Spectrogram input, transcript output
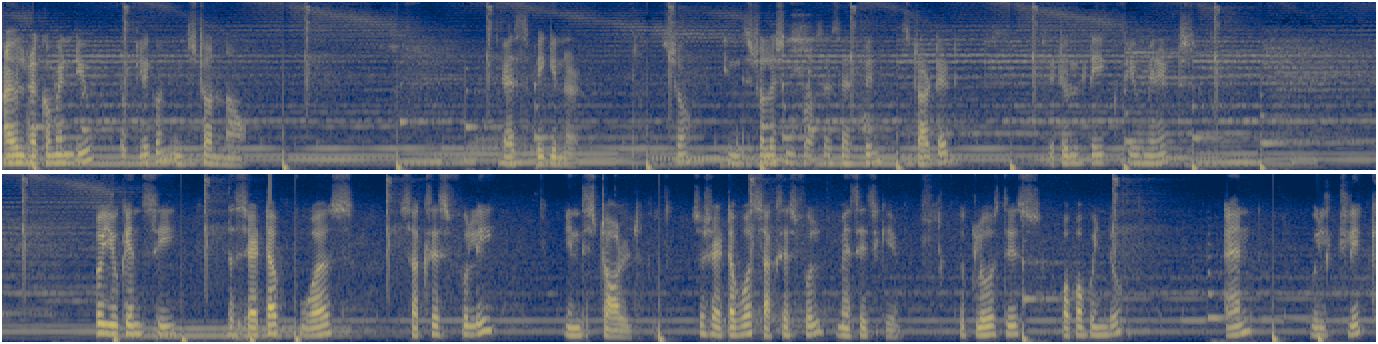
I will recommend you to click on install now. As beginner. So installation process has been started. It will take few minutes. So you can see the setup was successfully installed. So setup was successful. Message came. So close this pop-up window and we'll click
